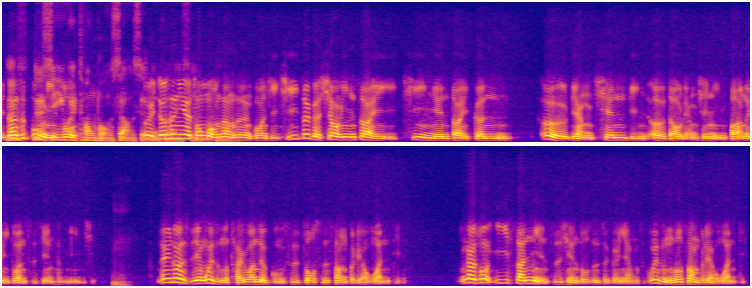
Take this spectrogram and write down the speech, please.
诶，但是不是因为通膨上升，对，就是因为通膨上升的关系。其实这个效应在七零年代跟二两千零二到两千零八那一段时间很明显，嗯，那一段时间为什么台湾的股市都是上不了万点？应该说一三年之前都是这个样子，为什么都上不了万点？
